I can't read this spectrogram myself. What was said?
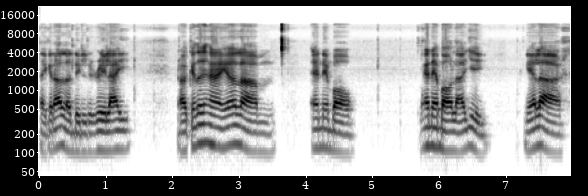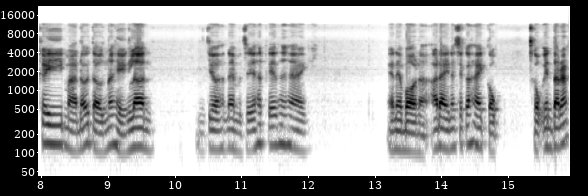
Thì cái đó là relay. Rồi cái thứ hai đó là um, enable. Enable là cái gì? Nghĩa là khi mà đối tượng nó hiện lên được chưa? Đây mình sẽ hết cái thứ hai. Enable nè, ở đây nó sẽ có hai cục cục interact.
